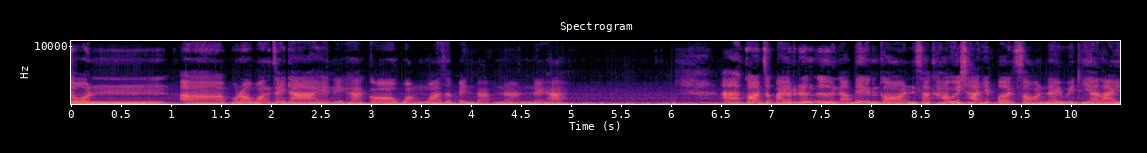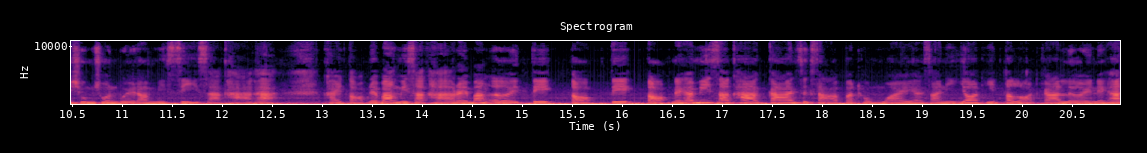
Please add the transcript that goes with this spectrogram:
จนพวกเราวางใจได้นะคะก็หวังว่าจะเป็นแบบนั้นนะคะอะก่อนจะไปเรื่องอื่นอัปเดตกันก่อน สาขาวิชาที่เปิดสอนในวิทยาลัยชุมชนบุรีรัมย์มี 4 สาขาค่ะ ใครตอบได้บ้างมีสาขาอะไรบ้างเอ่ย tick tock tick tock นะคะมีสาขาการศึกษาปฐมวัยสาขานี้ยอดฮิตตลอดกาลเลยนะคะ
